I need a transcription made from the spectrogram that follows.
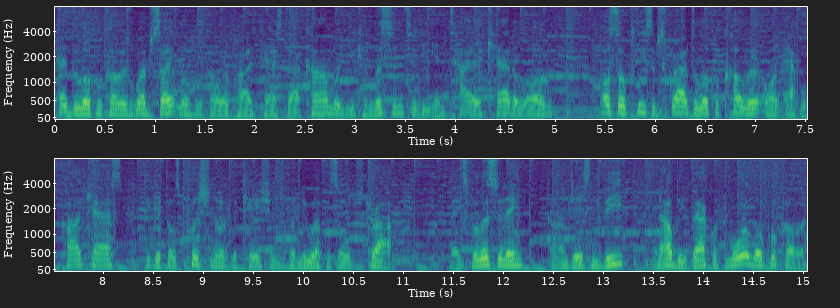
Head to Local Color's website, localcolorpodcast.com, where you can listen to the entire catalog. Also, please subscribe to Local Color on Apple Podcasts to get those push notifications when new episodes drop. Thanks for listening. I'm Jason V, and I'll be back with more Local Color.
